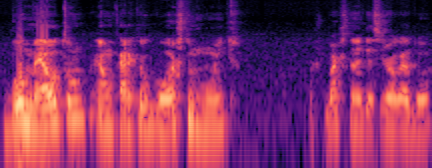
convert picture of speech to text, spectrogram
Bo Melton é um cara que eu gosto muito. Gosto bastante desse jogador.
